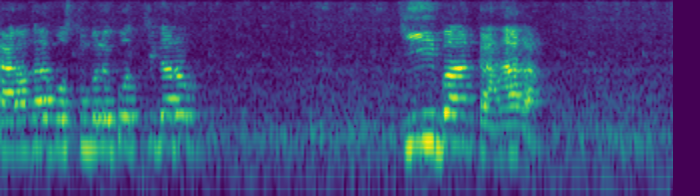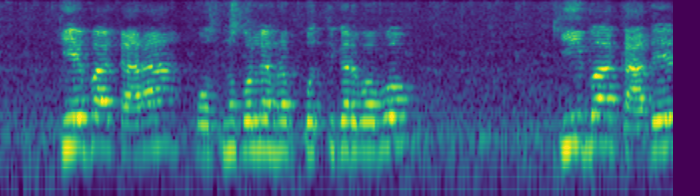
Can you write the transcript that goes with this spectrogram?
কারা দ্বারা প্রশ্ন করলে কর্তৃকারক কি বা কাহারা? কে বা কারা প্রশ্ন করলে আমরা পত্রিকার পাবো? কি বা কাদের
